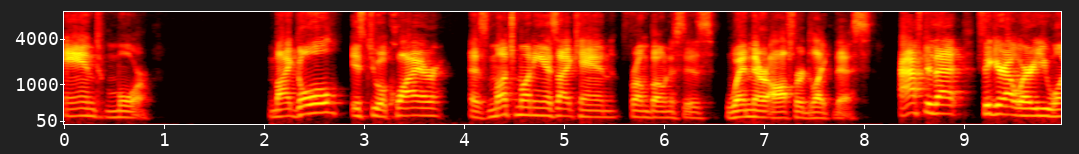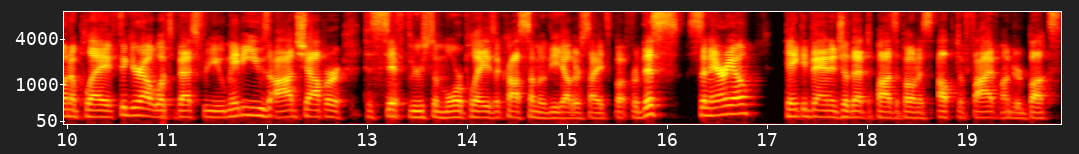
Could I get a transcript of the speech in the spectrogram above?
and more. My goal is to acquire as much money as I can from bonuses when they're offered like this. After that, figure out where you want to play, figure out what's best for you. Maybe use OddsShopper to sift through some more plays across some of the other sites. But for this scenario, take advantage of that deposit bonus up to 500 bucks.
